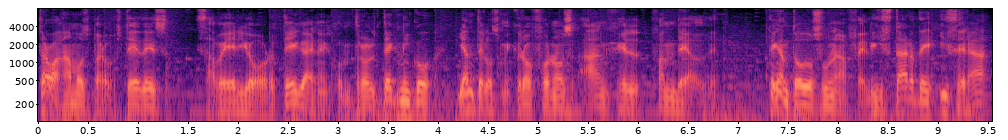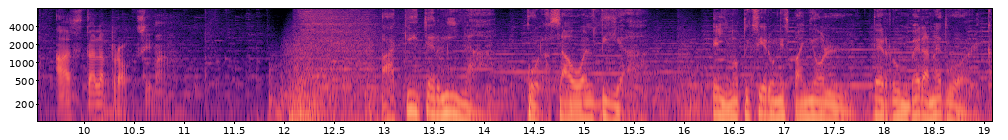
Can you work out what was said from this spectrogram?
Trabajamos para ustedes Saberio Ortega en el control técnico y ante los micrófonos Ángel Van Delden. Tengan todos una feliz tarde y será hasta la próxima. Aquí termina Curazao al Día, el noticiero en español de Rumbera Network,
